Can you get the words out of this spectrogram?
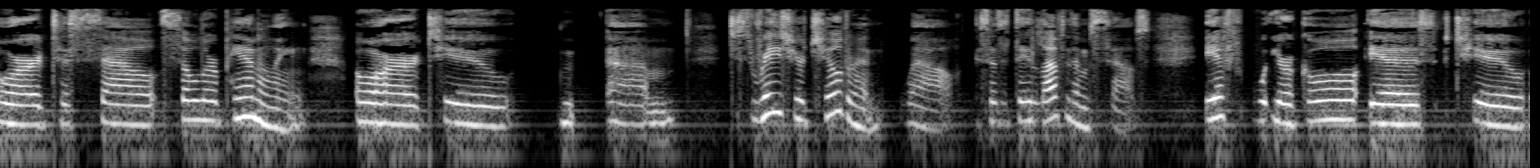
or to sell solar paneling or to um, just raise your children well so that they love themselves. If your goal is to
